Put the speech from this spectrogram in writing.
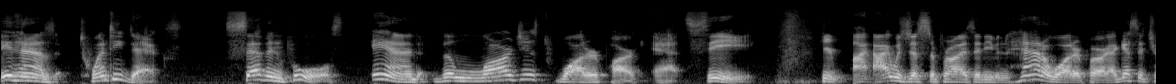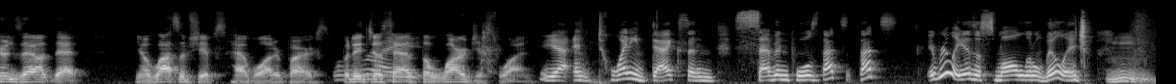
It has 20 decks, seven pools, and the largest water park at sea. Here, I, I was just surprised it even had a water park. I guess it turns out that, you know, lots of ships have water parks, but it just has the largest one. Yeah, and 20 decks and seven pools. That's, that's, it really is a small little village. Mm.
